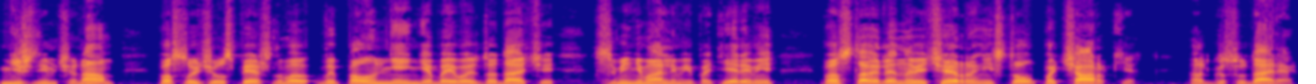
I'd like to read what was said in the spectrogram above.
нижним чинам по случаю успешного выполнения боевой задачи с минимальными потерями поставили на вечерний стол по чарке от государя.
